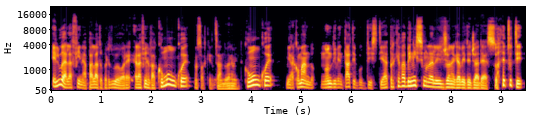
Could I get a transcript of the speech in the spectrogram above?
e lui alla fine ha parlato per due ore e alla fine fa comunque, non sto scherzando veramente, comunque mi raccomando non diventate buddisti eh, perché va benissimo la religione che avete già adesso. E tutti,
